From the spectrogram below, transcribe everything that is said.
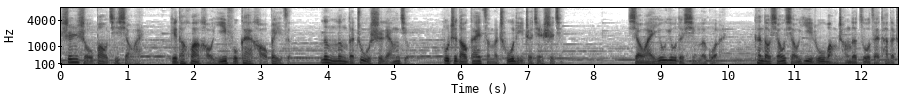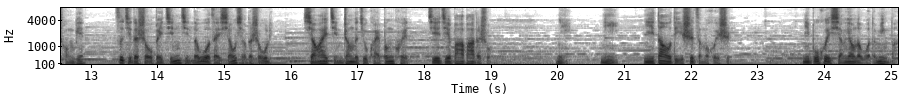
伸手抱起小艾。给他换好衣服，盖好被子，愣愣地注视良久，不知道该怎么处理这件事情。小艾悠悠地醒了过来，看到小小一如往常地坐在他的床边，自己的手被紧紧地握在小小的手里，小艾紧张的就快崩溃了，结结巴巴地说：“你、你、你到底是怎么回事？你不会想要了我的命吧？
